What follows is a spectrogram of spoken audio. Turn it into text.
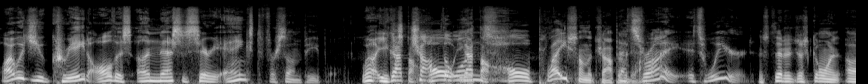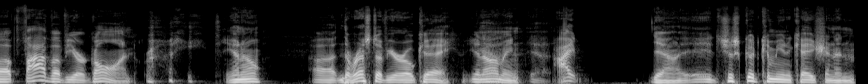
why would you create all this unnecessary angst for some people? Well, you got Just the whole, the you got the whole place on the chopping block. That's block. right. It's weird. Instead of just going, uh, five of you are gone. Right. You know, uh, the rest of you are okay. You know, what I mean, Yeah. I, yeah, it's just good communication and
